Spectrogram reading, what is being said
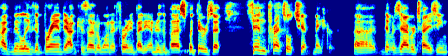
I'm going to leave the brand out because I don't want to throw anybody under the bus. But there was a thin pretzel chip maker uh, that was advertising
